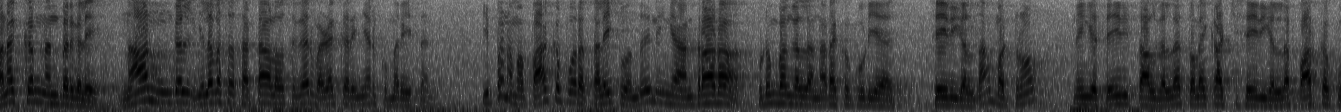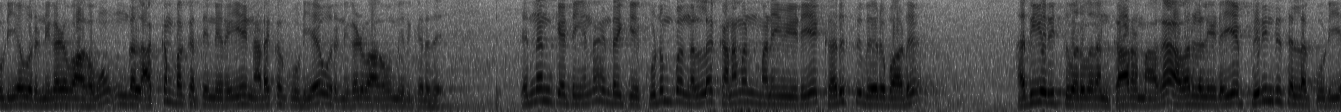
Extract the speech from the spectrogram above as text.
வணக்கம் நண்பர்களே நான் உங்கள் இலவச சட்ட ஆலோசகர் வழக்கறிஞர் குமரேசன். இப்போ நம்ம பார்க்க போகிற தலைப்பு வந்து நீங்கள் அன்றாடம் குடும்பங்களில் நடக்கக்கூடிய செய்திகள் தான். மற்றும் நீங்கள் செய்தித்தாள்களில் தொலைக்காட்சி செய்திகளில் பார்க்கக்கூடிய ஒரு நிகழ்வாகவும் உங்கள் அக்கம் பக்கத்தினரையே நடக்கக்கூடிய ஒரு நிகழ்வாகவும் இருக்கிறது. என்னன்னு கேட்டிங்கன்னா இன்றைக்கு குடும்பங்களில் கணவன் மனைவியிடையே கருத்து வேறுபாடு அதிகரித்து வருவதன் காரணமாக அவர்களிடையே பிரிந்து செல்லக்கூடிய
